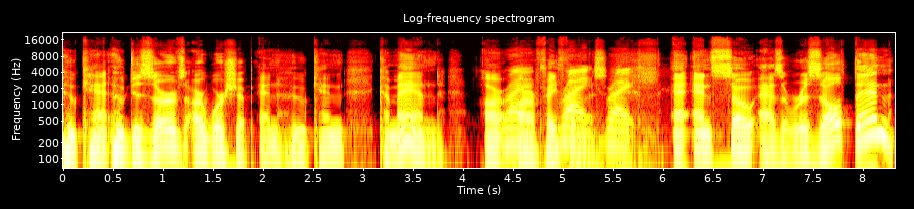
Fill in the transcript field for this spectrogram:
who can who deserves our worship and who can command our, Right. our faithfulness. Right. Right. And, and so as a result, then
